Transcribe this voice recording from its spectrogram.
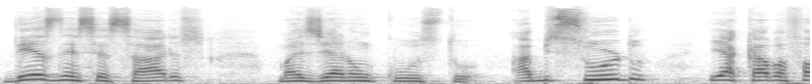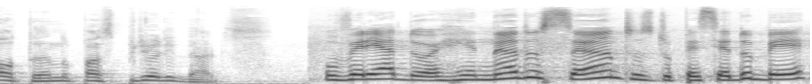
desnecessários, mas geram um custo absurdo e acaba faltando para as prioridades. O vereador Renan dos Santos, do PCdoB,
